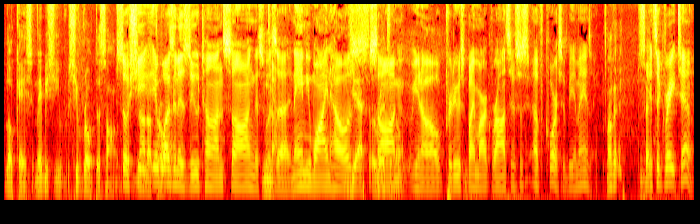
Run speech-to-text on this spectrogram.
location. Maybe she she wrote the song. so she it wasn't a Zuton song. This was No. uh, an Amy Winehouse Yes, song. original. You know, produced by Mark Ronson. Just- of course, it'd be amazing. okay. Sick. It's a great tune.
